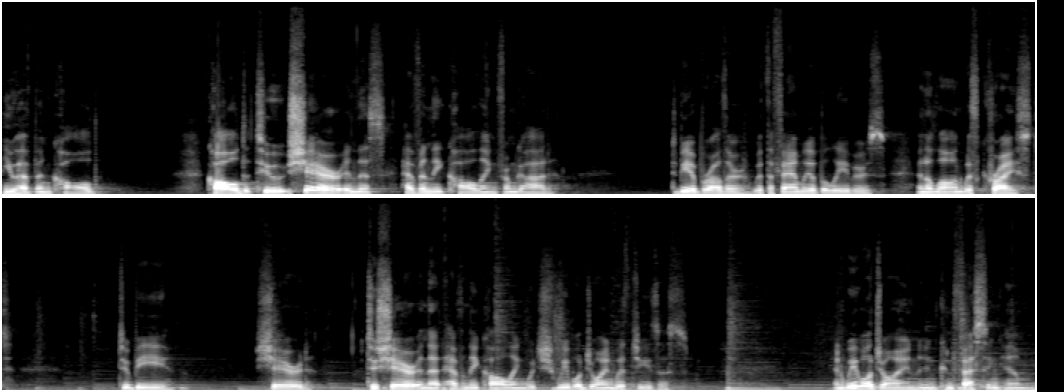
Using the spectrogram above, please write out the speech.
you have been called, called to share in this heavenly calling from God to be a brother with the family of believers and along with Christ, to be shared to share in that heavenly calling which we will join with Jesus. And we will join in confessing Him,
